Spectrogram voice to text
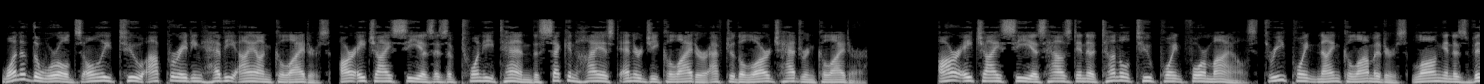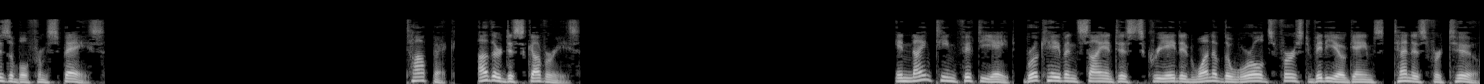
One of the world's only two operating heavy ion colliders, RHIC is as of 2010 the second highest energy collider after the Large Hadron Collider. RHIC is housed in a tunnel 2.4 miles (3.9 kilometers) long and is visible from space. Topic: Other discoveries. In 1958, Brookhaven scientists created one of the world's first video games, Tennis for Two.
